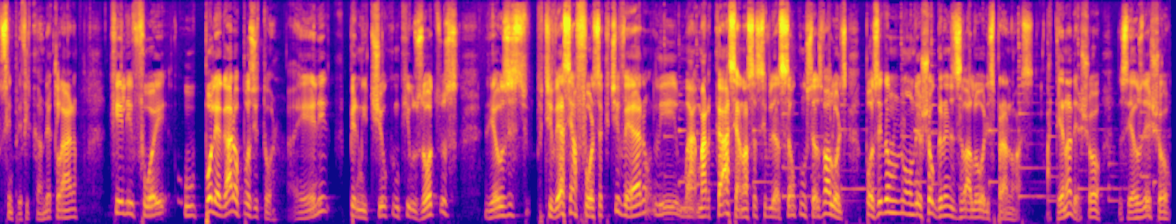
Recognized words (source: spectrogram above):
simplificando, é claro, que ele foi o polegar opositor. Ele permitiu com que os outros deuses tivessem a força que tiveram e marcassem a nossa civilização com seus valores. Poseidon não deixou grandes valores para nós. Atena deixou, Zeus deixou,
